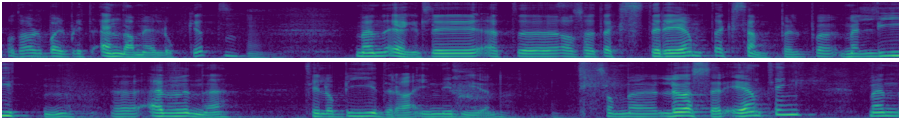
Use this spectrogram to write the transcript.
og da har det bare blitt enda mer lukket. Mm. Men egentlig et, uh, altså et ekstremt eksempel på, med liten evne til å bidra inn i byen. Som løser én ting, men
